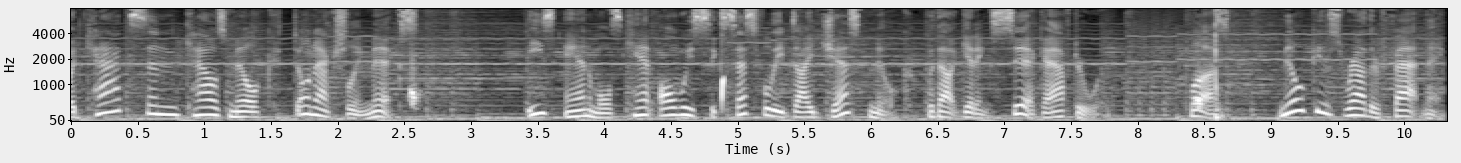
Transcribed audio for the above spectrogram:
but cats and cow's milk don't actually mix. These animals can't always successfully digest milk without getting sick afterward. Plus, milk is rather fattening,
